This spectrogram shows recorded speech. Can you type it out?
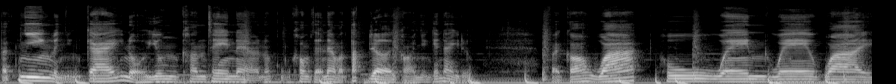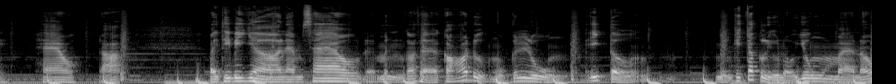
tất nhiên là những cái nội dung content nào nó cũng không thể nào mà tách rời khỏi những cái này được. Phải có what who when where why how đó. Vậy thì bây giờ làm sao để mình có thể có được một cái luồng ý tưởng những cái chất liệu nội dung mà nó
